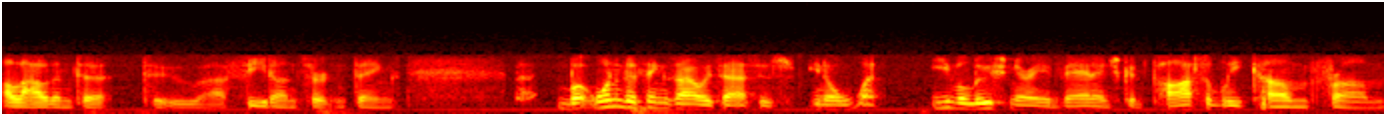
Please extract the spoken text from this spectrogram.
allow them to to uh, feed on certain things but one of the things I always ask is, you know, what evolutionary advantage could possibly come from,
